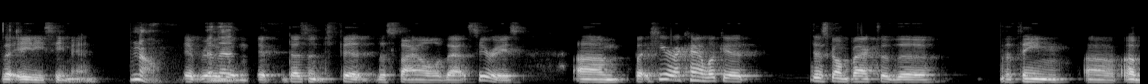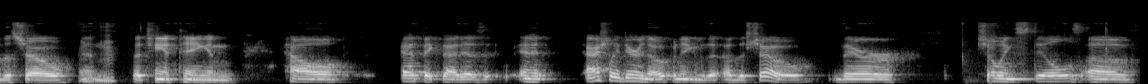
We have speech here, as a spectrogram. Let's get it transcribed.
the 80s He-Man. No. It really then- wouldn't. It doesn't fit the style of that series. Um, but here I kind of look at just going back to the the theme uh, of the show and Mm-hmm. the chanting and how epic that is. And it, actually, during the opening of the of the show, they're showing stills of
